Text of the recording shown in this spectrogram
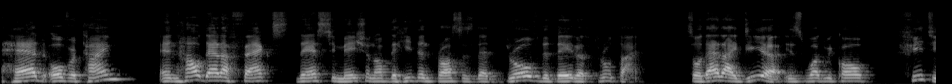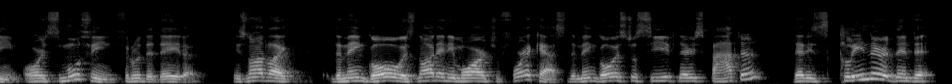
had over time and how that affects the estimation of the hidden process that drove the data through time. So that idea is what we call fitting or smoothing through the data. It's not like the main goal is not anymore to forecast. The main goal is to see if there is pattern that is cleaner than the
